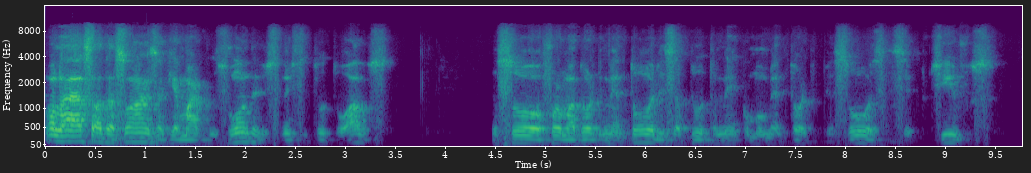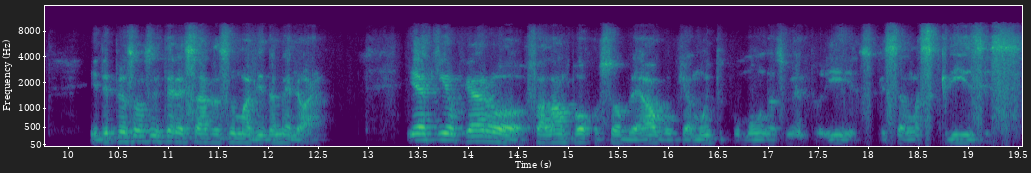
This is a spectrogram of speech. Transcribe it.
Olá, saudações. Aqui é Marcos Vanderlit, do Instituto Olus. Eu sou formador de mentores, atuo também como mentor de pessoas, executivos e de pessoas interessadas numa vida melhor. E aqui eu quero falar um pouco sobre algo que é muito comum nas mentorias, que são as crises.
